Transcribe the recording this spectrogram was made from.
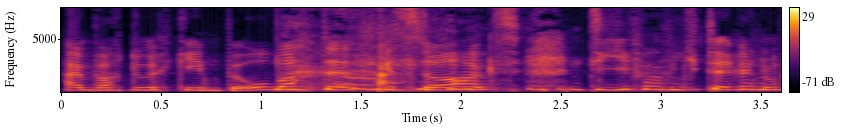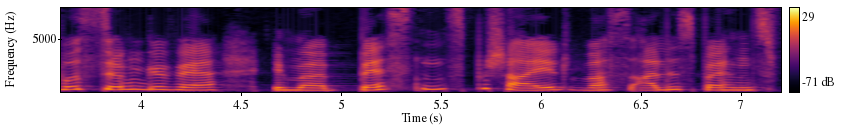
einfach durchgehend beobachtet, gestalkt. Die Vermieterin wusste ungefähr immer bestens Bescheid, was alles bei uns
